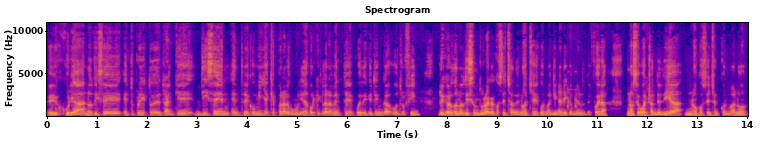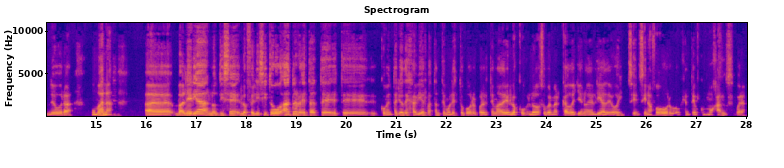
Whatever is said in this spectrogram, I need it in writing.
eh, Julia nos dice, estos proyectos de tranque dicen, entre comillas, que es para la comunidad porque claramente puede que tenga otro fin. Ricardo nos dice, un durraca cosecha de noche con maquinaria y camiones de fuera, no se muestran de día, no cosechan con mano de obra humana. Ah, Valeria nos dice, los felicito. Ah, claro, está este, este comentario de Javier bastante molesto por, el tema de los, supermercados llenos el día de hoy, sin, sin aforo, gente mojándose fuera.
